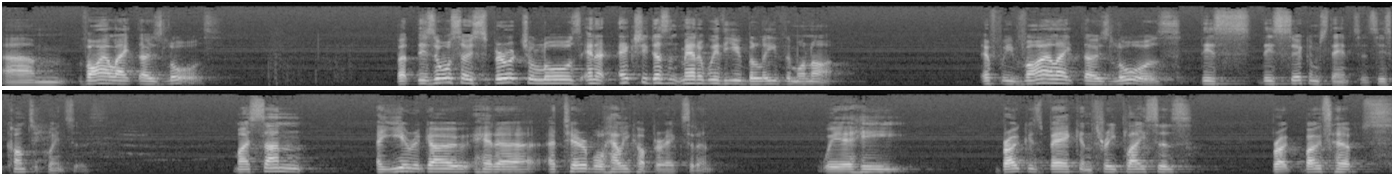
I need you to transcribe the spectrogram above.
um, violate those laws. But there's also spiritual laws, and it actually doesn't matter whether you believe them or not. If we violate those laws, there's, there's circumstances, there's consequences. My son, a year ago, had a, a terrible helicopter accident where he broke his back in three places, broke both hips,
